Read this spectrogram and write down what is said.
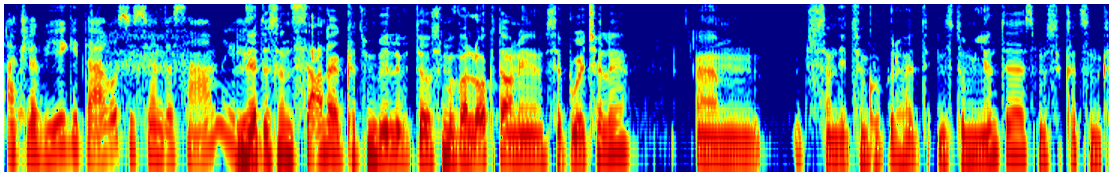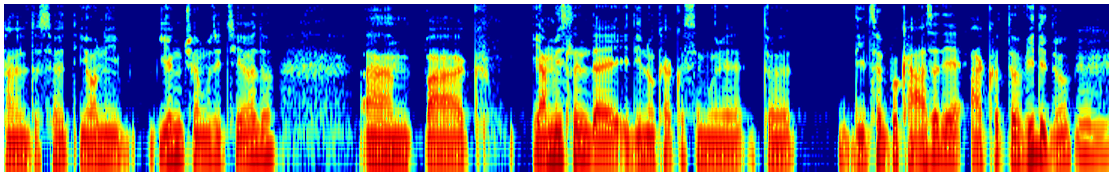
A klavir, gitaro si si onda sam? Ili? Ne, to sem sada, kad smo bili, to smo v lockdownu se počeli. Um, sem dicem kupil halt instrumente, smo se, kad sem kanal, da se halt i oni irgendče muziciraju. Um, pak, ja mislim, da je edino kako se mora to dicem pokazati, ako to vidido, Mm.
